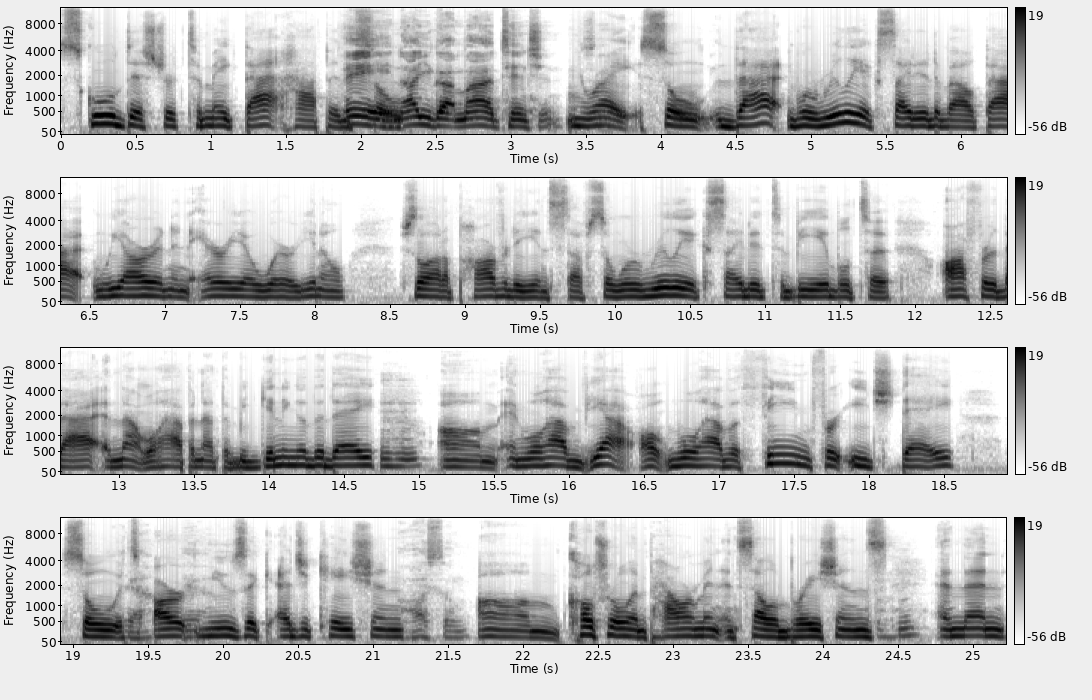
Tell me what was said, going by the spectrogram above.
School District to make that happen. Hey, so, now you got my attention. right. So that we're really excited about that. We are in an area where, you know, there's a lot of poverty and stuff. So we're really excited to be able to offer that and that will happen at the beginning of the day. Mm-hmm. Um, and we'll have, yeah, we'll have a theme for each day So it's Yeah, art, yeah. music, education, Awesome. um, cultural empowerment and celebrations, Mm-hmm. and then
